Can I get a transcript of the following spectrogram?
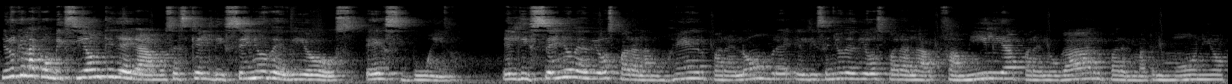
Yo creo que la convicción que llegamos es que el diseño de Dios es bueno. El diseño de Dios para la mujer, para el hombre, el diseño de Dios para la familia, para el hogar, para el matrimonio,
